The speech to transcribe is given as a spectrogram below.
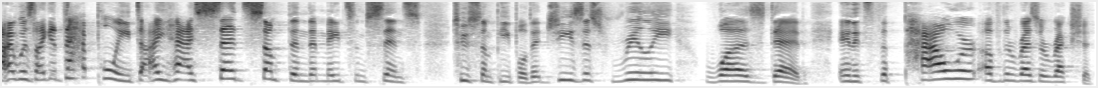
I was like, at that point, I, I said something that made some sense to some people that Jesus really was dead. And it's the power of the resurrection.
